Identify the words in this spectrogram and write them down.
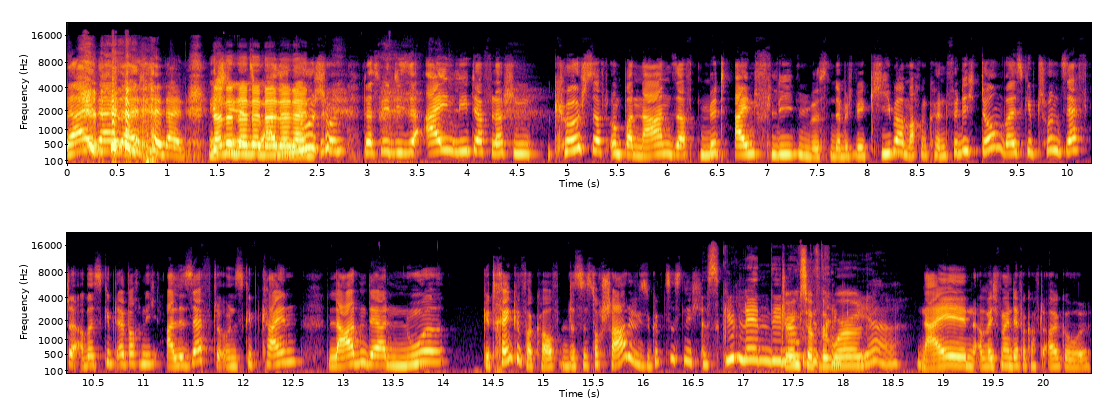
Nein, nein, nein, nein, nein. Ich Nein, nein, nein, nein, also nein, nur nein. schon, dass wir diese 1 Liter Flaschen Kirschsaft und Bananensaft mit einfliegen müssen, damit wir Kiba machen können, finde ich dumm, weil es gibt schon Säfte, aber es gibt einfach nicht alle Säfte und es gibt keinen Laden, der nur Getränke verkauft und das ist doch schade, wieso gibt es das nicht? Es gibt Läden, die Drinks nur of the world. Ja. Nein, aber ich meine, der verkauft Alkohol.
